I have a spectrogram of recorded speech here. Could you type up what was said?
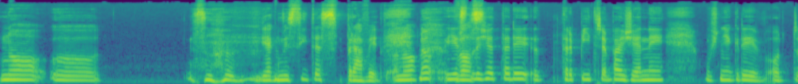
No, jak myslíte spravit? Ono no, jestliže vlast... tedy trpí třeba ženy už někdy od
